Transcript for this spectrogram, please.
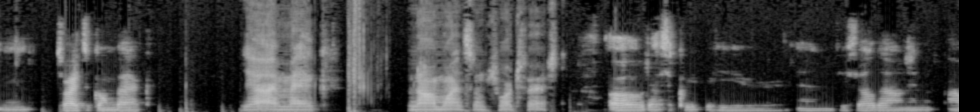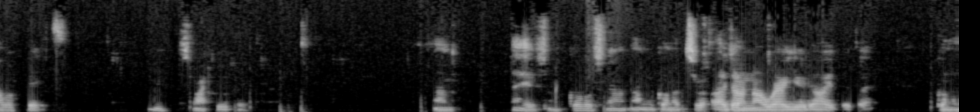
Hmm. Try to come back. Yeah, I make normal and some sword first. Oh, there's a creeper here, and he fell down in our pit. Hmm, smart creeper. Um, I have some cobblestone. I'm gonna. I don't know where you died, but I'm gonna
